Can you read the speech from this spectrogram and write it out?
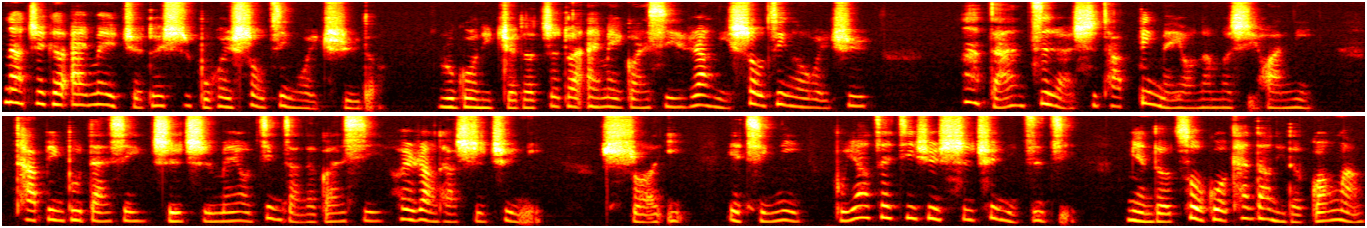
那这个暧昧绝对是不会受尽委屈的。如果你觉得这段暧昧关系让你受尽了委屈，那答案自然是他并没有那么喜欢你。他并不担心迟迟没有进展的关系会让他失去你，所以也请你不要再继续失去你自己，免得错过看到你的光芒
